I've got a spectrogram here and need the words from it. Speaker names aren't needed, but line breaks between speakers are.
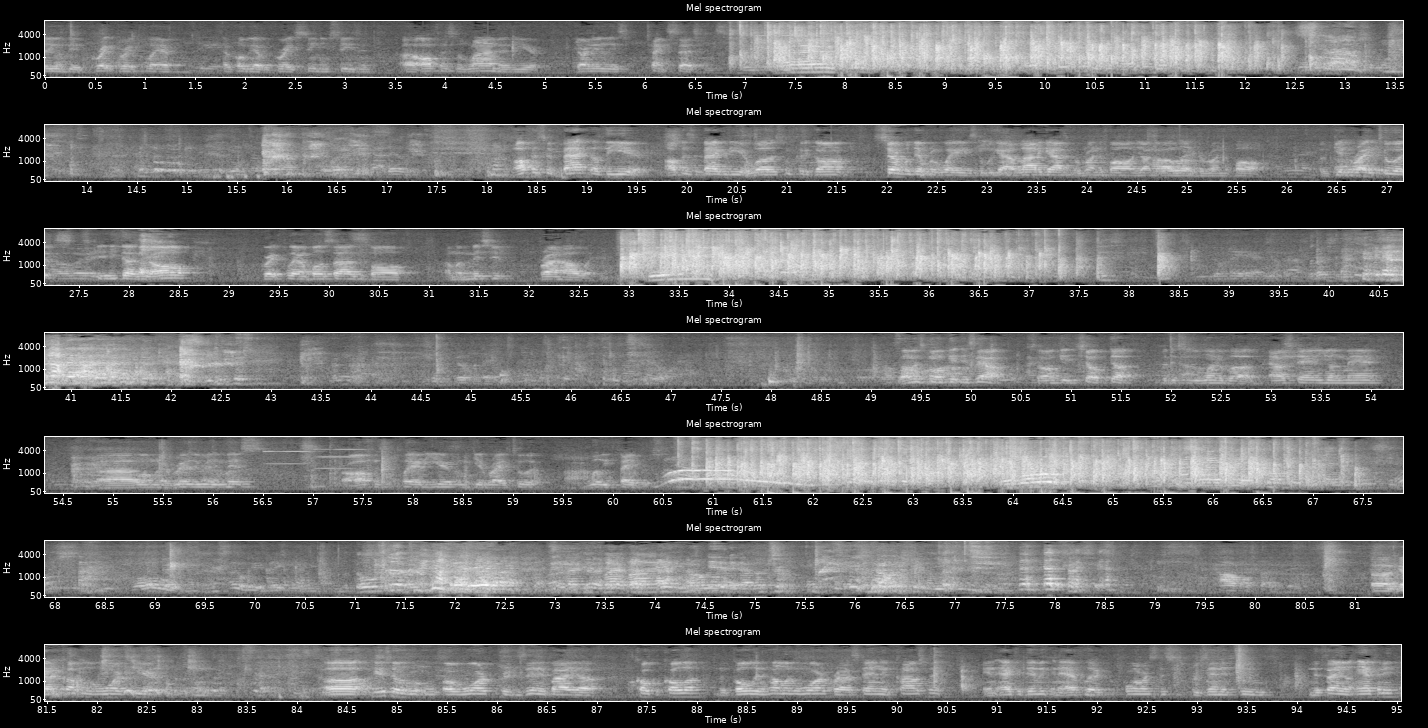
know you're going to be a great, great player. I hope you have a great senior season. Uh, offensive lineman of the year, Darnelius Tank Sessions. Offensive back of the year. Offensive back of the year. Well, this one could have gone several different ways. But we got a lot of guys who can run the ball. Young all know I love to run the ball. But getting right to it, he does it all. Great player on both sides of the ball. I'm gonna miss you, Brian Holloway. So I'm just gonna get this out, so I don't get choked up. But this is one of uh, outstanding young man, uh, who I'm gonna really, really miss. Our offensive player of the year. Let me get right to it. Willie Favors. Uh, got a couple of awards here. Uh, here's an award presented by uh, Coca-Cola, the Golden Helmet Award for Outstanding Accomplishment in Academic and Athletic Performance. This is presented to Nathaniel Anthony.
